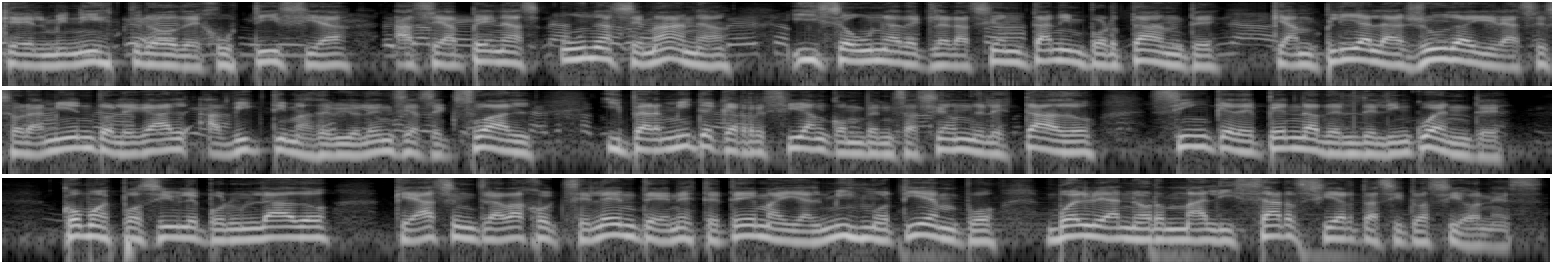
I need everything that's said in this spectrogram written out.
que el ministro de Justicia hace apenas una semana hizo una declaración tan importante que amplía la ayuda y el asesoramiento legal a víctimas de violencia sexual y permite que reciban compensación del Estado sin que dependa del delincuente. ¿Cómo es posible, por un lado, que hace un trabajo excelente en este tema y al mismo tiempo vuelve a normalizar ciertas situaciones?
